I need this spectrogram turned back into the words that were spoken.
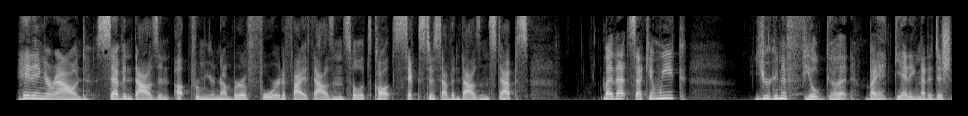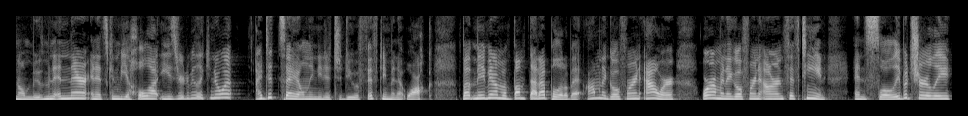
hitting around 7,000 up from your number of 4 to 5,000. So let's call it 6 to 7,000 steps. By that second week, you're going to feel good by getting that additional movement in there. And it's going to be a whole lot easier to be like, you know what? I did say I only needed to do a 50 minute walk, but maybe I'm gonna bump that up a little bit. I'm gonna go for an hour or I'm gonna go for an hour and 15. And slowly but surely,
